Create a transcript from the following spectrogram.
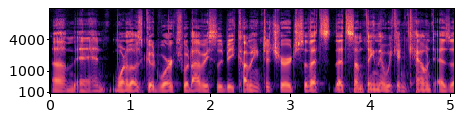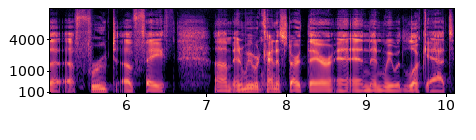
um, and, and, one of those good works would obviously be coming to church. So that's that's something that we can count as a, a fruit of faith. Um, and we would kind of start there, and, and, then we would look at,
